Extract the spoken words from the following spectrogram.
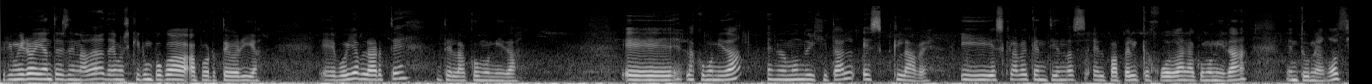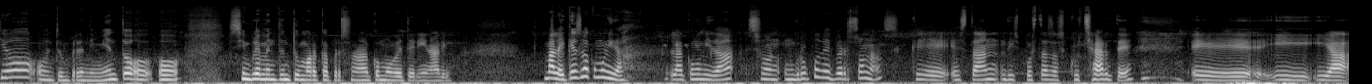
primero y antes de nada tenemos que ir un poco a, por teoría. Eh, voy a hablarte de la comunidad. Eh, la comunidad en el mundo digital es clave y es clave que entiendas el papel que juega la comunidad en tu negocio o en tu emprendimiento o simplemente en tu marca personal como veterinario. Vale, ¿qué es la comunidad? La comunidad son un grupo de personas que están dispuestas a escucharte eh, y, a,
